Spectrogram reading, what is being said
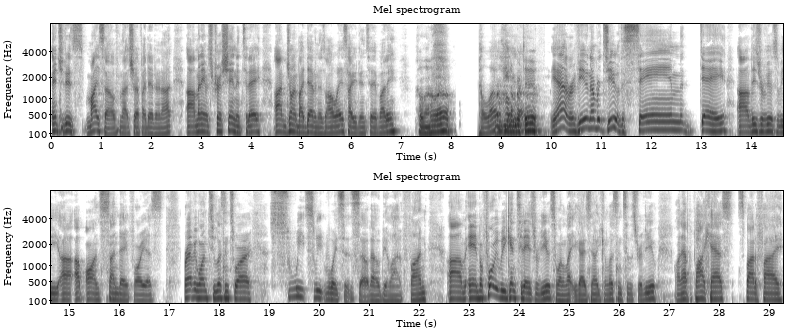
introduce myself. I'm not sure if I did or not. Uh, my name is Christian, and today I'm joined by Devin as always. How you doing today, buddy? Hello, hello. Hello, Review number two. Yeah, review number two the same day. Uh, these reviews will be uh, up on Sunday for you, for everyone to listen to our sweet, sweet voices. So that would be a lot of fun. Um, and before we begin today's review, so I want to let you guys know you can listen to this review on Apple Podcasts, Spotify,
